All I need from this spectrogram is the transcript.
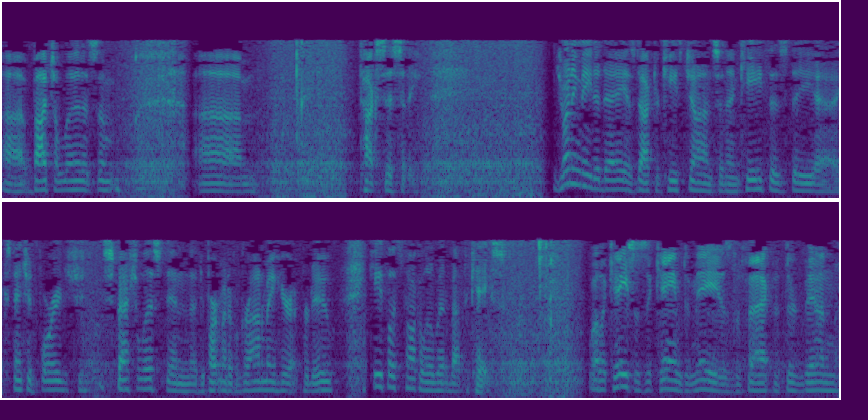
uh, botulism um, toxicity. Joining me today is Dr. Keith Johnson, and Keith is the uh, Extension Forage Specialist in the Department of Agronomy here at Purdue. Keith, let's talk a little bit about the case. Well, the case as it came to me is the fact that there had been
